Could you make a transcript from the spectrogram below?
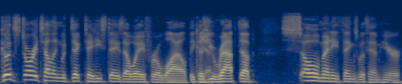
good storytelling would dictate he stays away for a while because Yeah. you wrapped up so many things with him here.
